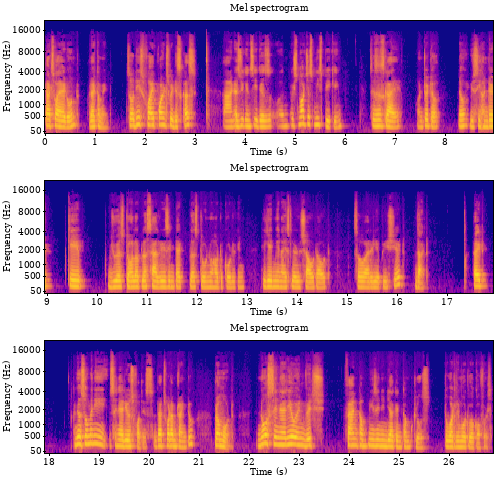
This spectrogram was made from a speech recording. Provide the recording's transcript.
that's why i don't recommend so these five points we discussed and as you can see there's it's not just me speaking this is this guy on twitter you know you see 100k US dollar plus salaries in tech plus don't know how to code. You can he gave me a nice little shout out. So I really appreciate that. Right. There are so many scenarios for this. That's what I'm trying to promote. No scenario in which FAANG companies in India can come close to what remote work offers.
